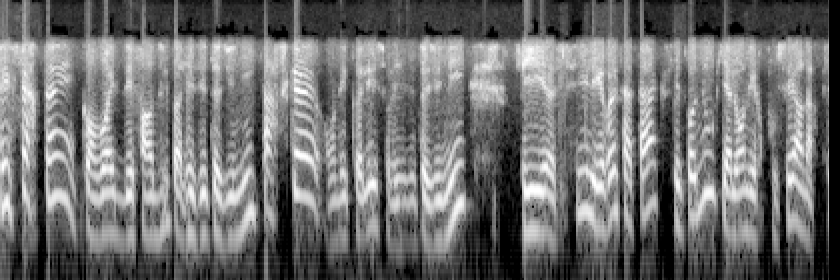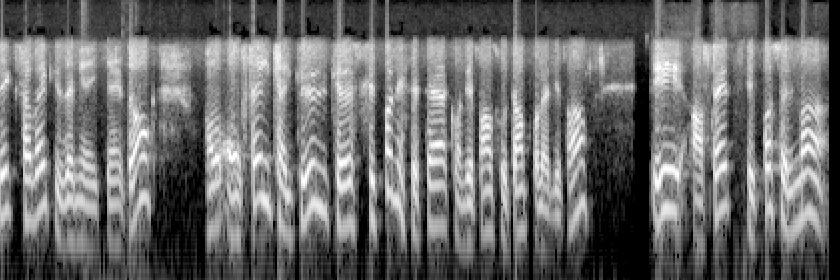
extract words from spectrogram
c'est certain qu'on va être défendu par les États-Unis parce qu'on est collé sur les États-Unis. Puis euh, si les Russes attaquent, c'est pas nous qui allons les repousser en Arctique, ça va être les Américains. Donc, on, fait le calcul que c'est pas nécessaire qu'on dépense autant pour la défense. Et en fait, c'est pas seulement.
